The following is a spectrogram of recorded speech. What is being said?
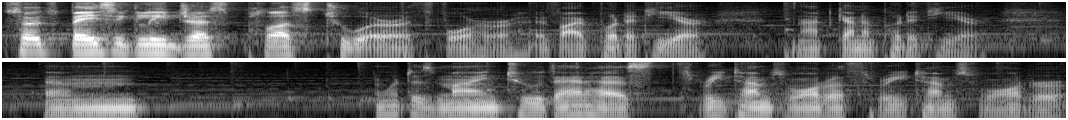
So it's basically just plus 2 earth for her, if I put it here. Not gonna put it here. Um, what is mine too? That has 3 times water, 3 times water.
